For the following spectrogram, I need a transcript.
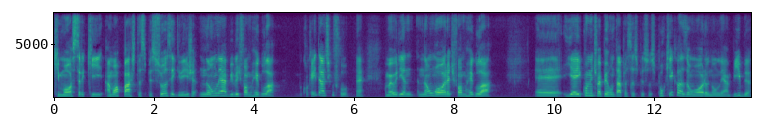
que mostra que a maior parte das pessoas da igreja não lê a Bíblia de forma regular. Qualquer idade que for, né? A maioria não ora de forma regular. É, e aí, quando a gente vai perguntar para essas pessoas por que, que elas não oram ou não leem a Bíblia,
